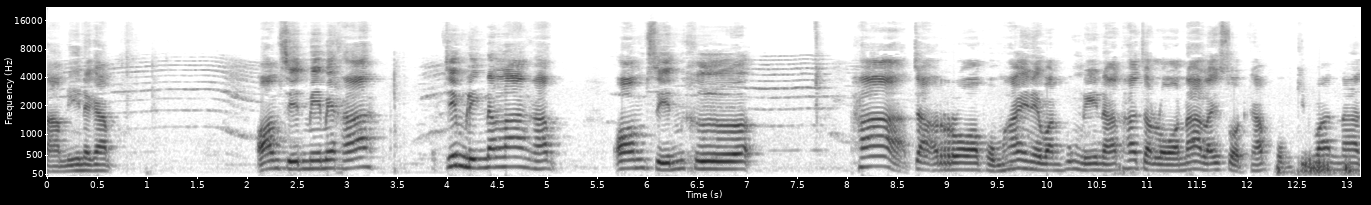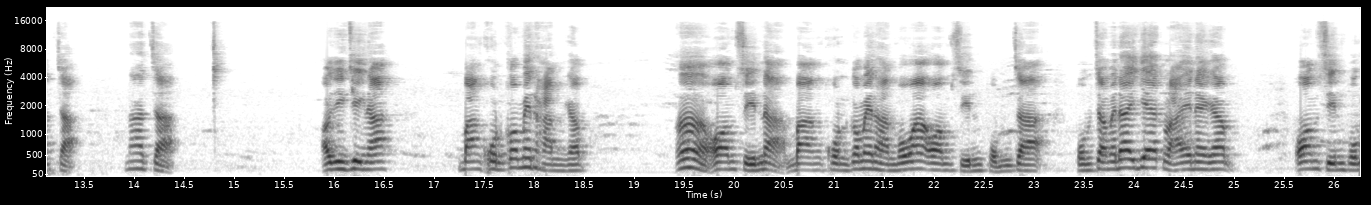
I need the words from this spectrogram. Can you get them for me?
ตามนี้นะครับ ออมสินมีไหมคะ จิ้มลิงก์ด้านล่างครับ ออมสินคือถ้าจะรอผมให้ในวันพรุ่งนี้นะ ถ้าจะรอหน้าไลฟ์สดครับ ผมคิดว่าน่าจะน่าจะ เอาจริง ๆ นะ บางคนก็ไม่ทันครับ เออออมสินอะ บางคนก็ไม่ทัน เพราะว่าออมสินผมจะ ผมจะไม่ได้แยกไลฟ์นะครับ ออมสินผม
